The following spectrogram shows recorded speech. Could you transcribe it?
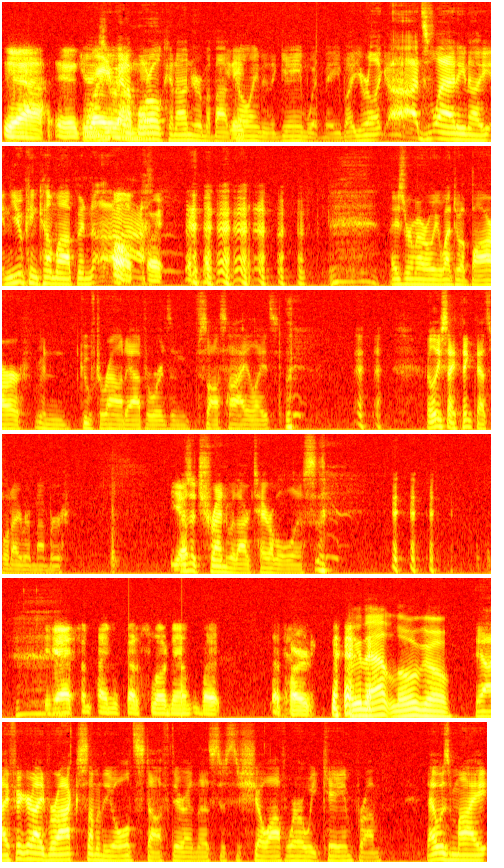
Yeah, it's Yeah, right you had a around moral conundrum about Yeah. going to the game with me, but you were like, "Ah, it's Vladdy night, and you can come up and." Ah. Oh, sorry. I just remember we went to a bar and goofed around afterwards and saw some highlights. or at least I think that's what I remember. Yep. There's a trend with our terrible lists. Yeah, sometimes it's got to slow down, but that's hard. Look at that logo. yeah, I figured I'd rock some of the old stuff during this just to show off where we came from. That was my.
